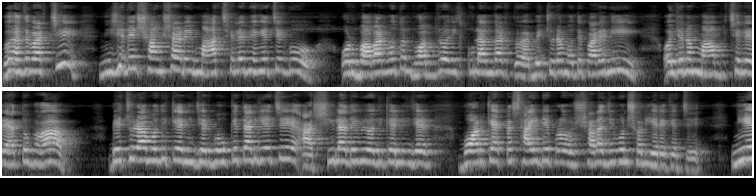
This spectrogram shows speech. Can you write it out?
বোঝাতে পারছি? নিজেদের সংসার এই মা ছেলে ভেঙেছে গো। ওর বাবার মতন ভদ্র স্কুলাঙ্গার বেচুরাম হতে পারেনি। ওই জন্য মা ছেলের এত ভাব। বেচুরাম ওদিকে নিজের বউকে তাড়িয়েছে আর শিলা দেবী ওদিকে নিজের বরকে একটা সাইডে সারা জীবন সরিয়ে রেখেছে। নিয়ে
